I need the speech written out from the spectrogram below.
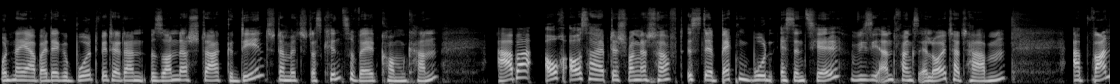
und naja, bei der Geburt wird er dann besonders stark gedehnt, damit das Kind zur Welt kommen kann. Aber auch außerhalb der Schwangerschaft ist der Beckenboden essentiell, wie Sie anfangs erläutert haben. Ab wann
